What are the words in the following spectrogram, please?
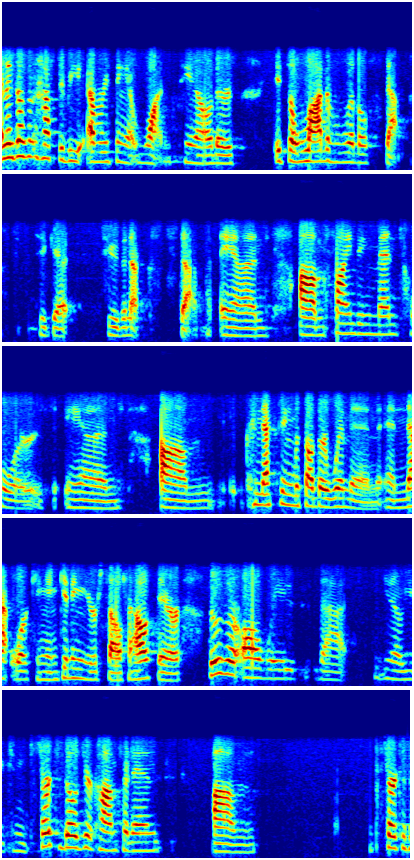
And it doesn't have to be everything at once. You know, there's it's a lot of little steps to get to the next step. And um, finding mentors and um, connecting with other women and networking and getting yourself out there. Those are all ways that you know you can start to build your confidence. Um, start to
